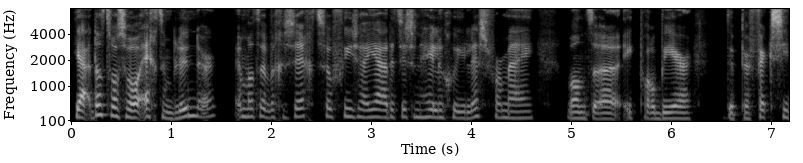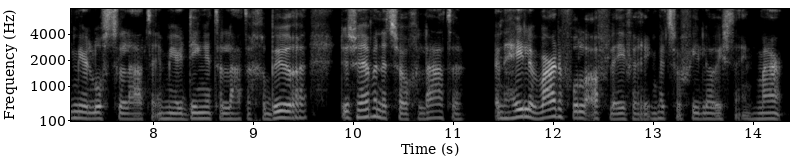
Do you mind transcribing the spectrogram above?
Ja, dat was wel echt een blunder. En wat hebben we gezegd? Sophie zei, ja, dit is een hele goede les voor mij. Want ik probeer de perfectie meer los te laten en meer dingen te laten gebeuren. Dus we hebben het zo gelaten. Een hele waardevolle aflevering met Sophie Looistein, maar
